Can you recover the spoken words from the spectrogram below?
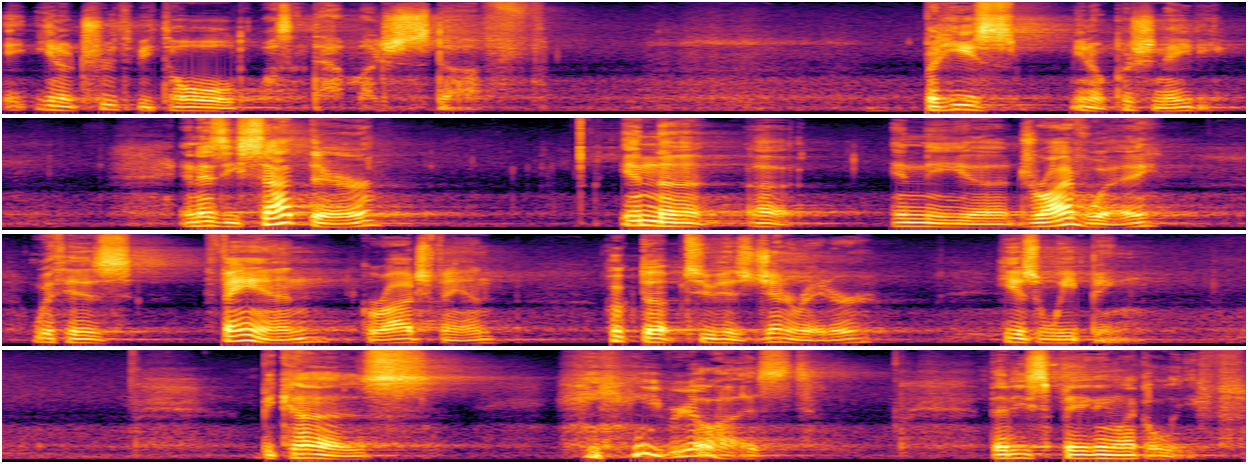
you know, truth be told, it wasn't that much stuff. But he's, you know, pushing 80. And as he sat there, in the, uh, in the uh, driveway with his fan, garage fan, hooked up to his generator, he is weeping because he realized that he's fading like a leaf.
